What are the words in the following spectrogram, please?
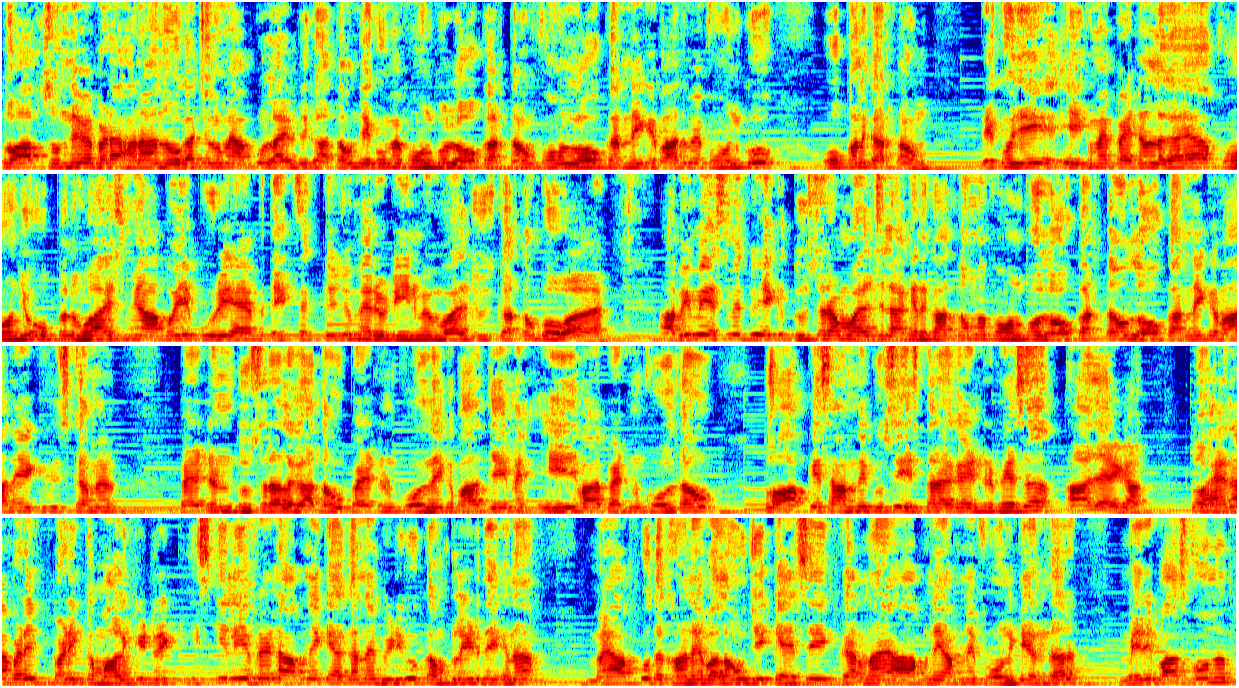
तो आप सुनने में बड़ा हैरान होगा, चलो मैं आपको लाइव दिखाता हूँ। देखो, मैं फ़ोन को लॉक करता हूँ। फ़ोन लॉक करने के बाद मैं फ़ोन को ओपन करता हूँ। देखो ये एक मैं पैटर्न लगाया फ़ोन जो ओपन हुआ, इसमें आप ये पूरे ऐप देख सकते हो जो मैं रूटीन में मोबाइल यूज़ करता हूँ, वो वाला है। अभी मैं इसमें तो एक दूसरा मोबाइल चला के दिखाता हूँ। मैं फ़ोन को लॉक करता हूँ। लॉक करने के बाद एक इसका मैं पैटर्न दूसरा लगाता हूँ, पैटर्न खोलने के बाद जब मैं ए वाला पैटर्न खोलता हूँ तो आपके सामने कुछ इस तरह का इंटरफेस आ जाएगा। तो है ना बड़ी बड़ी कमाल की ट्रिक इसके लिए फ्रेंड आपने क्या करना है वीडियो को कंप्लीट देखना। मैं आपको दिखाने वाला हूँ, जी कैसे करना है आपने अपने फ़ोन के अंदर। मेरे पास फ़ोन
